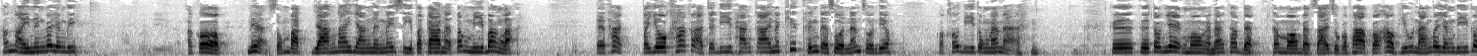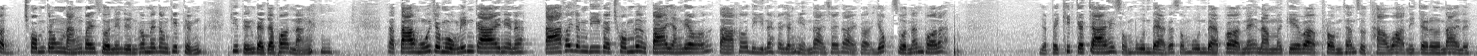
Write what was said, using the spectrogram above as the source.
เอาหน่อยหนึ่งก็ยังดีแล้วก็เนี่ยสมบัติอย่างได้อย่างหนึ่งในสี่ประการอะต้องมีบ้างละแต่ถ้าประโยค่าก็อาจจะดีทางกายนะคิดถึงแต่ส่วนนั้นส่วนเดียว ก็เขาดีตรงนั้นอะ คือคือต้องแยกมองอะนะถ้าแบบถ้ามองแบบสายสุขภาพก็เอ้าผิวหนังก็ยังดีก็ชมตรงหนังไปส่วนอื่นๆ ก็ไม่ต้องคิดถึงคิดถึงแต่เฉพาะหนัง ถ้าตาหูจมูกลิ้นกายเนี่ยนะตาเขายังดีก็ชมเรื่องตาอย่างเดียวเออตาเขาดีนะก็ยังเห็นได้ใช้ได้ ก็ยกส่วนนั้นพอละอย่าไปคิดกระจายให้สมบูรณ์แบบถ้าสมบูรณ์แบบก็แนะนำเมื่อกี้ว่าพรหมชั้นสุดทาวาสนี่เจริญได้เลย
